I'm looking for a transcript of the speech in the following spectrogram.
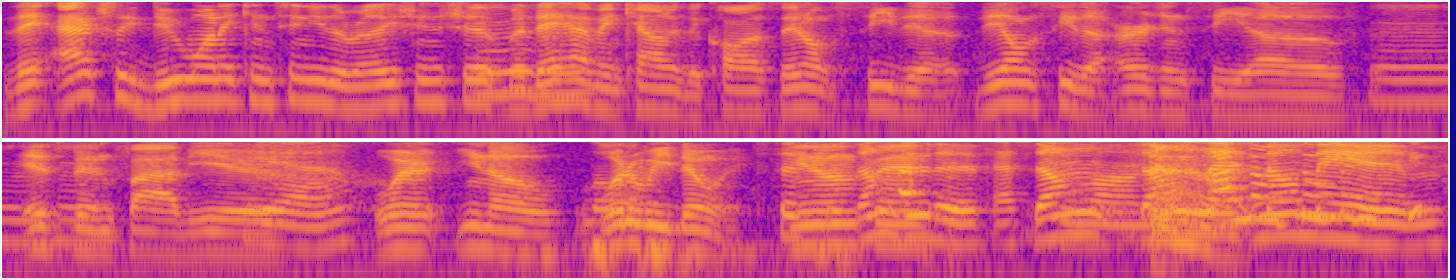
they actually do want to continue the relationship, but Mm-hmm. they haven't counted the cost. They don't see the they don't see the urgency of it's been five years. Mm-hmm. Yeah. Where you know what are we doing? Sisters, you know what I'm saying? don't do this. That's don't long. don't let no too many man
